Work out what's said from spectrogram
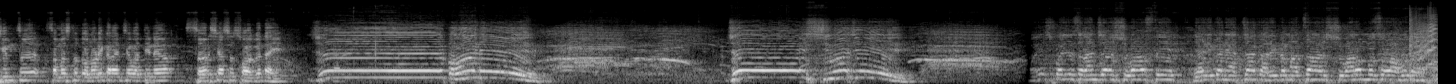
टीमचं समस्त दोनोडेकरांच्या वतीनं सहर्ष असं स्वागत आहे. देशपांडे सरांच्या शुभ हस्ते. या ठिकाणी आजच्या कार्यक्रमाचा शुभारंभ सोहळा होत आहे.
